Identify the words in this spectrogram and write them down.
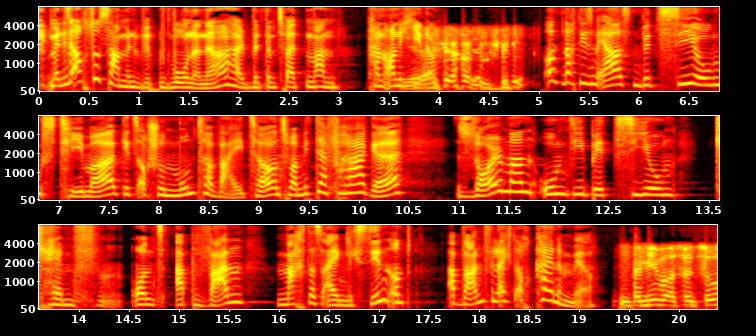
Ich meine, ist auch zusammenwohnen, ja, halt mit dem zweiten Mann. Kann auch nicht ja. jeder. Und nach diesem ersten Beziehungsthema geht's auch schon munter weiter. Und zwar mit der Frage, soll man um die Beziehung kämpfen? Und ab wann macht das eigentlich Sinn und ab wann vielleicht auch keinem mehr? Bei mir war es halt so,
